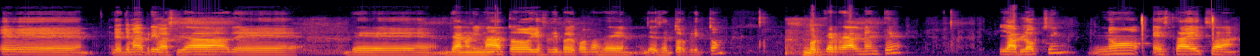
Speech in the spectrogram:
eh, de tema de privacidad, de de, anonimato y ese tipo de cosas del sector cripto, porque realmente la blockchain no está hecha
